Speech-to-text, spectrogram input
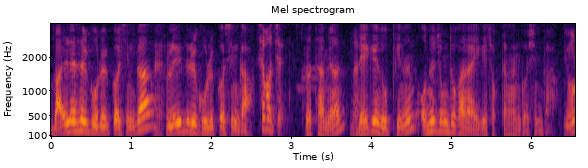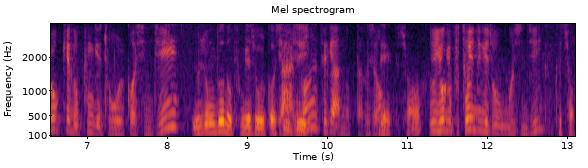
말렛을 고를 것인가, 네. 블레이드를 고를 것인가. 세 번째. 그렇다면 네. 네. 개 높이는 어느 정도가 나에게 적당한 것인가. 요렇게 높은 게 좋을 것인지. 이 정도 높은 게 좋을 야, 것인지. 이거는 되게 안 높다. 그죠? 네, 그렇죠. 여기 붙어 있는 게 좋은 것인지. 그렇죠.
